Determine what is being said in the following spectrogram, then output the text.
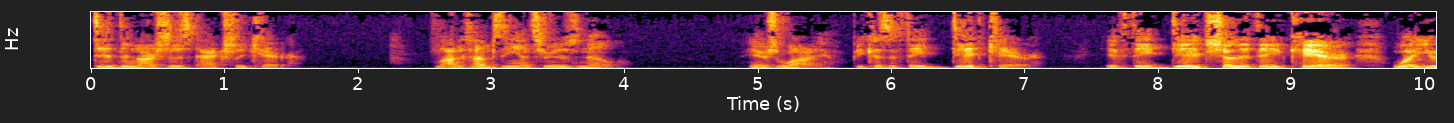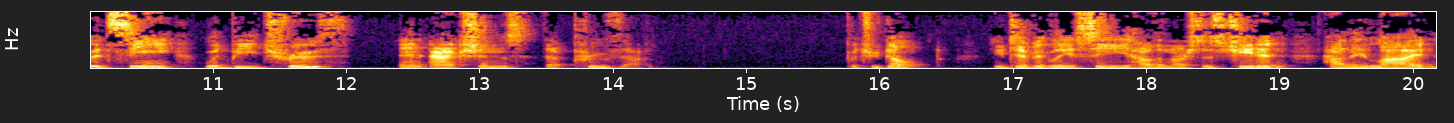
did the narcissist actually care? A lot of times the answer is no. Here's why. Because if they did care, if they did show that they care, what you would see would be truth and actions that prove that. But you don't. You typically see how the narcissist cheated, how they lied,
